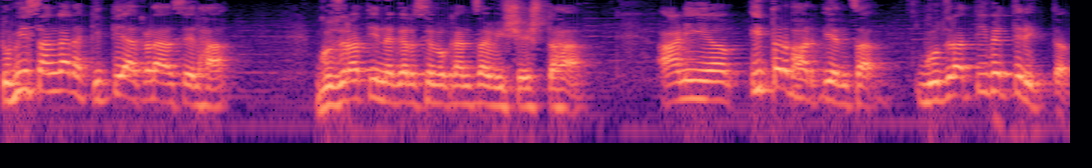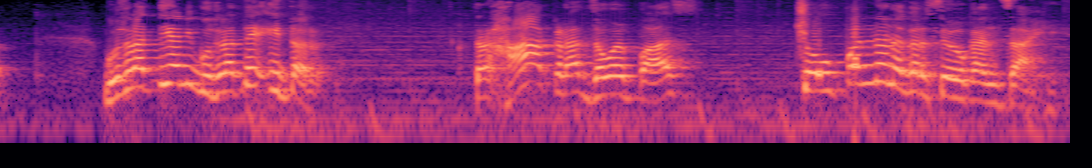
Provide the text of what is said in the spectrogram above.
तुम्ही सांगा ना किती आकडा असेल हा? गुजराती नगरसेवकांचा विशेषतः आणि इतर भारतीयांचा गुजराती व्यतिरिक्त. गुजराती आणि गुजराती इतर. तर हा आकडा जवळपास चौपन्न नगरसेवकांचा आहे.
